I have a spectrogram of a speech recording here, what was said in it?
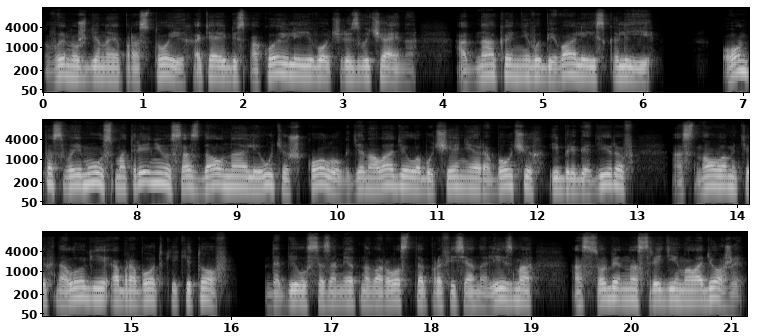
Вынужденные простои, хотя и беспокоили его чрезвычайно, однако не выбивали из колеи. Он по своему усмотрению создал на Алиуте школу, где наладил обучение рабочих и бригадиров основам технологии обработки китов, добился заметного роста профессионализма, особенно среди молодежи.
